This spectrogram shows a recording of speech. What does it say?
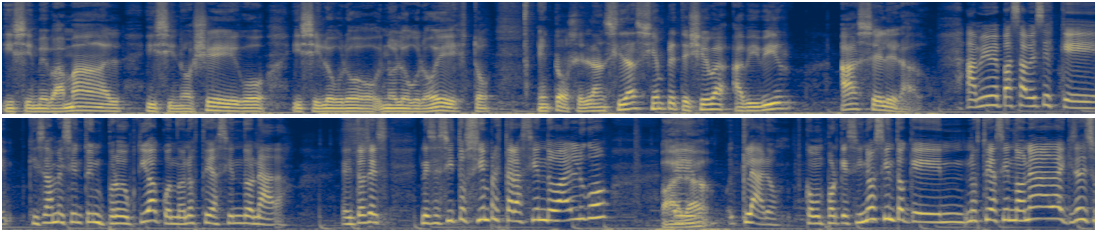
y si me va mal, y si no llego, y si logro, no logro esto. Entonces, la ansiedad siempre te lleva a vivir acelerado. A mí me pasa a veces que quizás me siento improductiva cuando no estoy haciendo nada. Entonces, necesito siempre estar haciendo algo. Para. Eh, claro, como porque si no siento que no estoy haciendo nada, y quizás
